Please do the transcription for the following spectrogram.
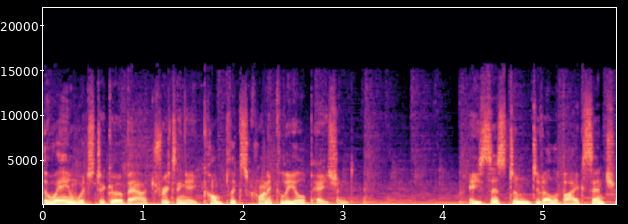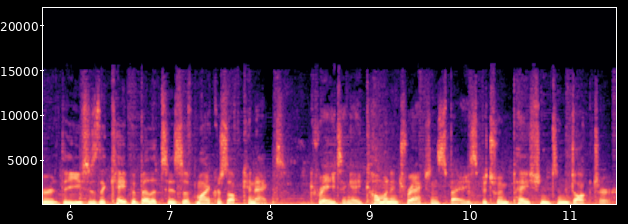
the way in which to go about treating a complex chronically ill patient. A system developed by Accenture that uses the capabilities of Microsoft Kinect, creating a common interaction space between patient and doctor.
